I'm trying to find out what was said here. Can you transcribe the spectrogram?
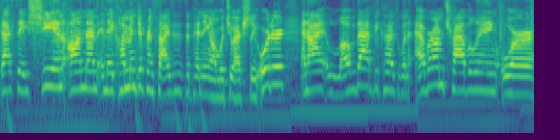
that say Shein on them and they come in different sizes depending on what you actually order. And I love that because whenever I'm traveling or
